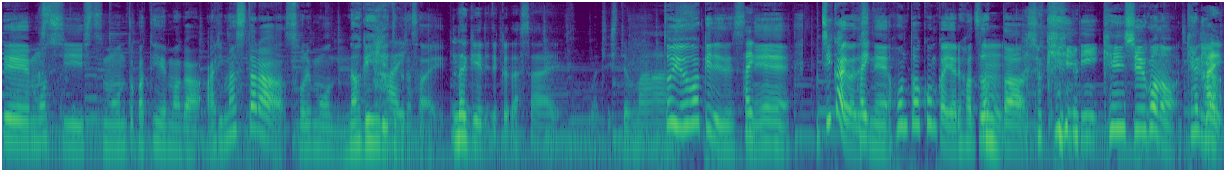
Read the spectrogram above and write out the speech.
でもし質問とかテーマがありましたらそれも投げ入れてください。投げ入れてください。お待ちしてます。というわけでですね、次回はですね、本当は今回やるはずだった初期に研修後のキャリア、はい。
